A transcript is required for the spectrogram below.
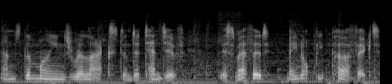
and the mind relaxed and attentive. This method may not be perfect,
